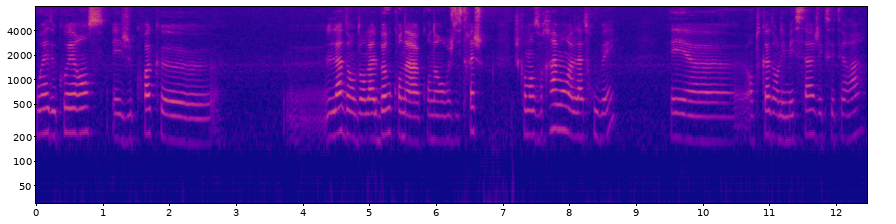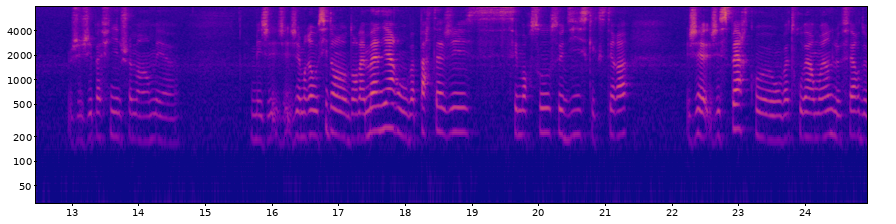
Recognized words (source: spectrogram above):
ouais, de cohérence, et je crois que euh, là, dans, l'album qu'on a, qu'on a enregistré, je, commence vraiment à la trouver. Et euh, en tout cas, dans les messages, etc. J'ai pas fini le chemin, hein, mais, euh, mais j'aimerais aussi dans, la manière où on va partager ces morceaux, ce disque, etc. J'espère qu'on va trouver un moyen de le faire de,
